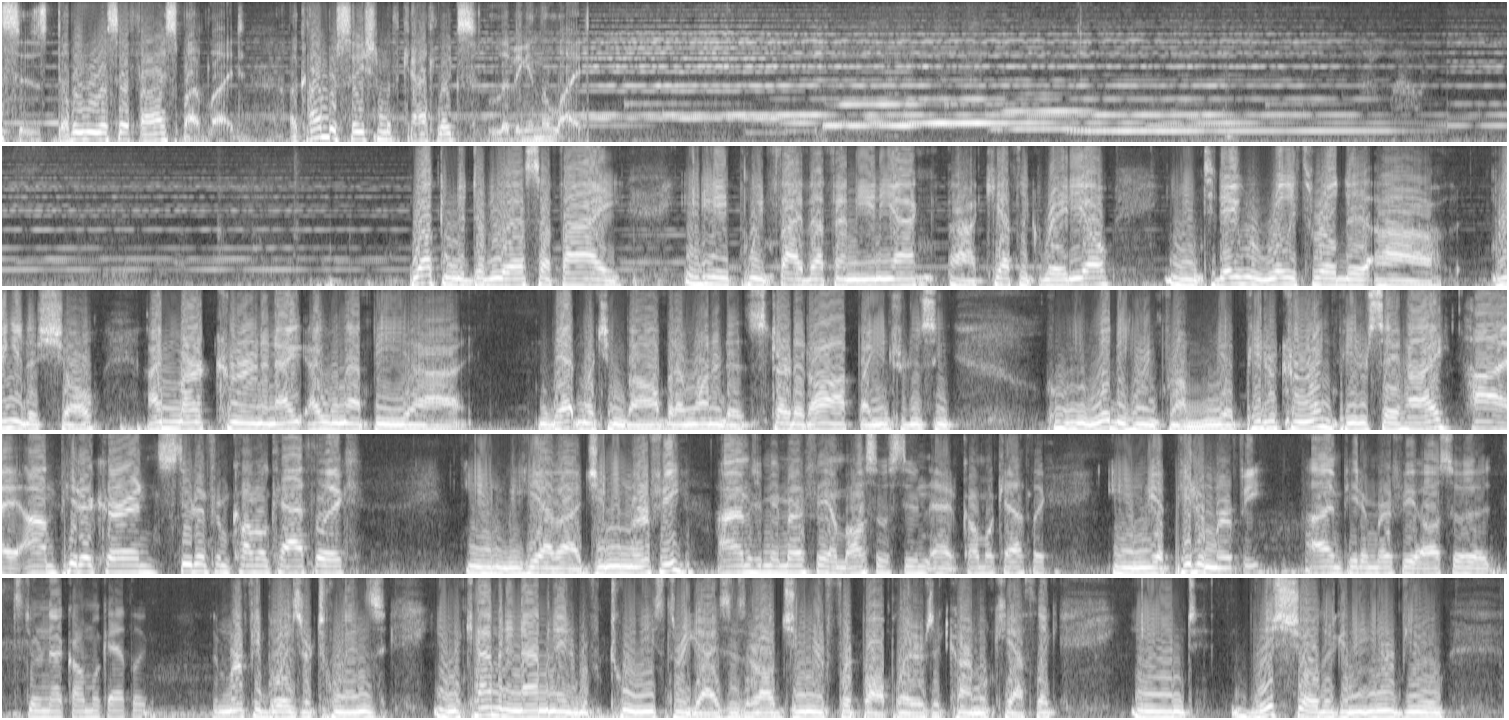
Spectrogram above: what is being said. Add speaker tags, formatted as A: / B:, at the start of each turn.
A: This is WSFI Spotlight, a conversation with Catholics living in the light.
B: Welcome to WSFI 88.5 FM Antioch uh, Catholic Radio. And today we're really thrilled to uh, bring you this show. I'm Mark Curran, and I, I will not be uh, that much involved, but I wanted to start it off by introducing who we will be hearing from. We have Peter Curran. Peter, say hi.
C: Hi, I'm Peter Curran, student from Carmel Catholic.
B: And we have uh, Jimmy Murphy.
D: Hi, I'm Jimmy Murphy. I'm also a student at Carmel Catholic.
B: And we have Peter Murphy.
D: Hi, I'm Peter Murphy, also a student at Carmel Catholic.
B: The Murphy boys are twins, and the common denominator between these three guys is they're all junior football players at Carmel Catholic. And this show, they're going to interview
